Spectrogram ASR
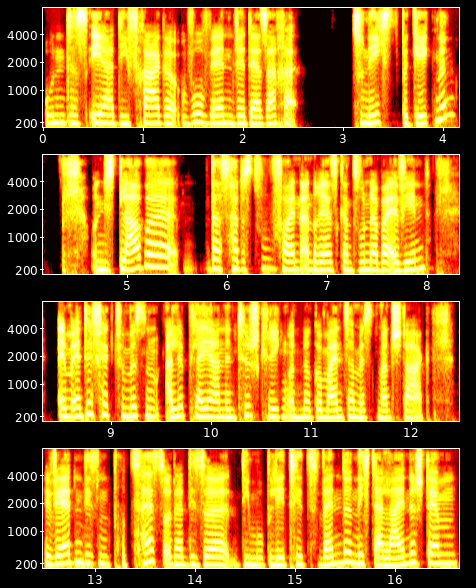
Und es ist eher die Frage, wo werden wir der Sache zunächst begegnen? Und ich glaube, das hattest du vorhin, Andreas, ganz wunderbar erwähnt. Im Endeffekt, wir müssen alle Player an den Tisch kriegen und nur gemeinsam ist man stark. Wir werden diesen Prozess oder diese, die Mobilitätswende nicht alleine stemmen,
